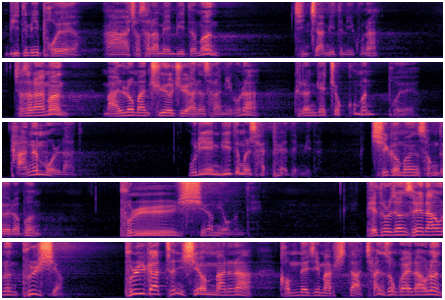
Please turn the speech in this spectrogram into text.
믿음이 보여요. 아, 저 사람의 믿음은 진짜 믿음이구나. 저 사람은 말로만 주여 주여 하는 사람이구나. 그런 게 조금은 보여요. 다는 몰라도. 우리의 믿음을 살펴야 됩니다. 지금은 성도 여러분, 불시험이 오는데, 베드로전서에 나오는 불시험, 불 같은 시험 많으나 겁내지 맙시다. 찬송가에 나오는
